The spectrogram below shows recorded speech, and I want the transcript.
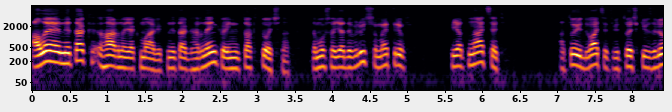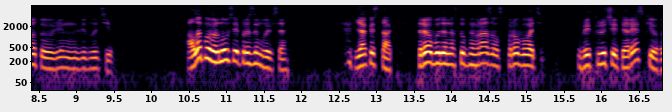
але не так гарно, як Mavic, не так гарненько і не так точно. Тому що я дивлюсь, що метрів 15, а то і 20 від точки взльоту він відлетів. Але повернувся і приземлився. Якось так. Треба буде наступним разом спробувати відключити Rescue,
